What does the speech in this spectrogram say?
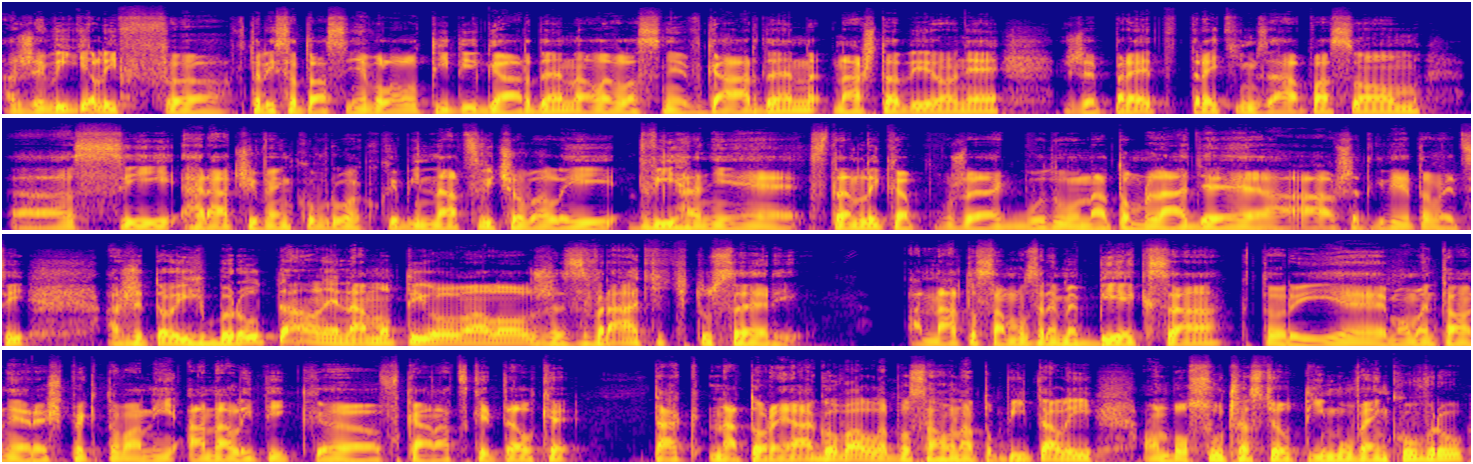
a že videli, v, vtedy sa to asi nevolalo TD Garden, ale vlastne v Garden na štadióne, že pred tretím zápasom uh, si hráči Vancouveru ako keby nacvičovali dvíhanie Stanley Cupu, že ak budú na tom ľade a, a všetky tieto veci. A že to ich brutálne namotivovalo, že zvrátiť tú sériu. A na to samozrejme Bieksa, ktorý je momentálne rešpektovaný analytik eh, v kanadskej telke, tak na to reagoval, lebo sa ho na to pýtali a on bol súčasťou týmu Vancouveru.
